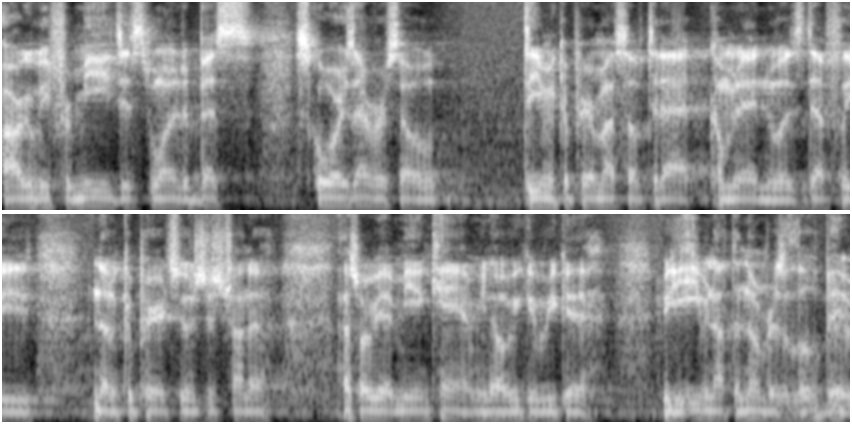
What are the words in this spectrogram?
arguably for me just one of the best scorers ever. So, to even compare myself to that coming in was definitely nothing compared to. It was just trying to. That's why we had me and Cam. You know, we could we could we could even out the numbers a little bit.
